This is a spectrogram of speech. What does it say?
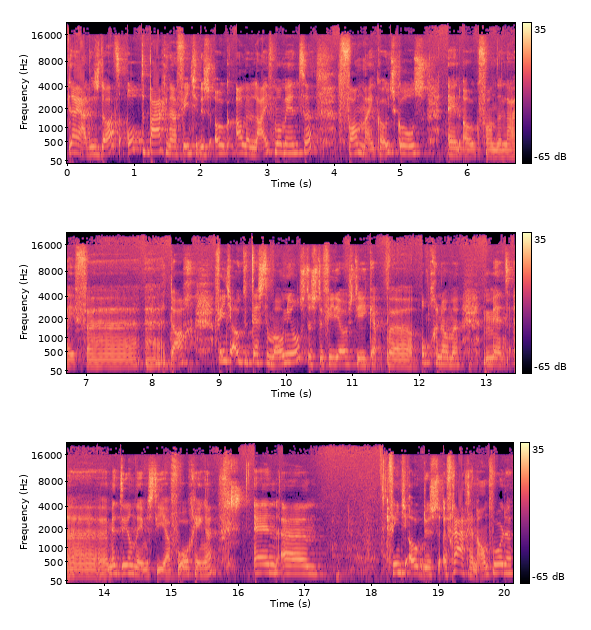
nou ja, dus dat. Op de pagina vind je dus ook alle live momenten van mijn coachcalls en ook van de live uh, uh, dag. Vind je ook de testimonials, dus de video's die ik heb uh, opgenomen met, met deelnemers die jou voorgingen. En ehm, vind je ook dus vragen en antwoorden.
